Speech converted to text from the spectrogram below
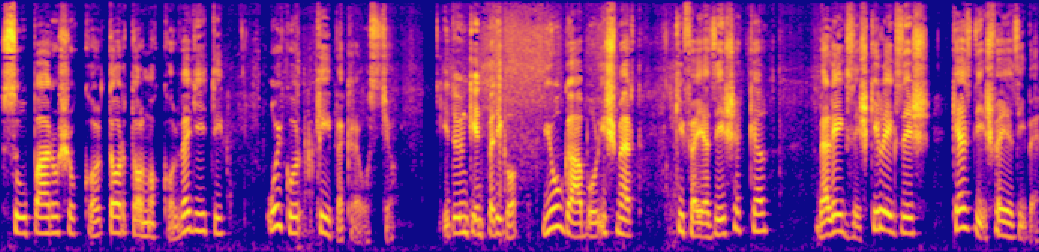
szópárosokkal, tartalmakkal vegyíti, olykor képekre osztja. Időnként pedig a jogából ismert kifejezésekkel, belégzés, kilégzés, kezdi és fejezi be.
